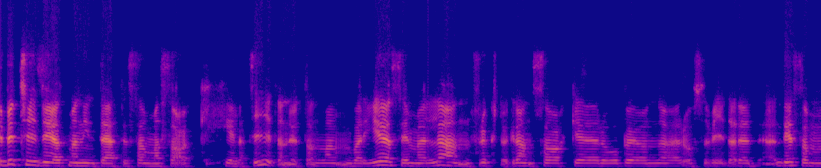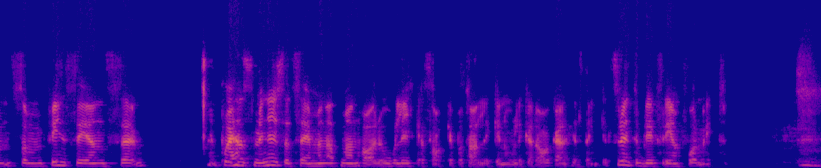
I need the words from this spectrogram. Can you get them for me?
Det betyder att man inte äter samma sak hela tiden utan man varierar sig mellan frukt och grönsaker och bönor och så vidare. Det som, som finns i ens, på ens meny så att säga, men att man har olika saker på tallriken olika dagar helt enkelt så det inte blir för enformigt. Mm.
